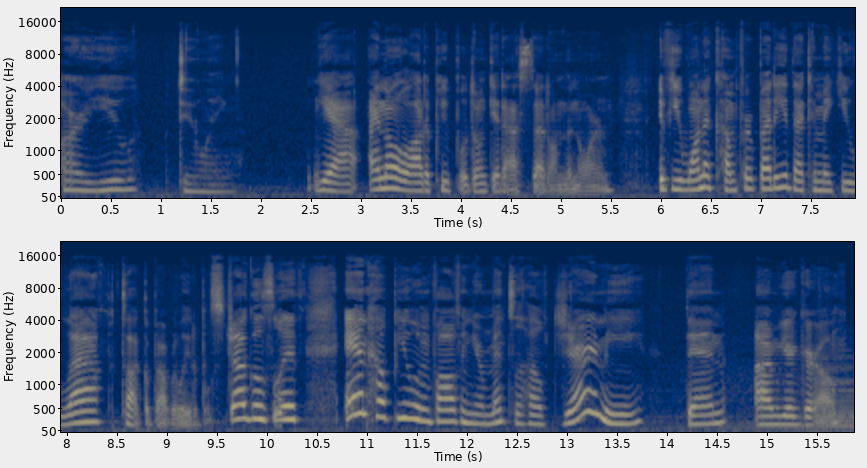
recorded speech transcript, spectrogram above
Are you doing? Yeah, I know a lot of people don't get asked that on the norm. If you want a comfort buddy that can make you laugh, talk about relatable struggles with, and help you evolve in your mental health journey, then I'm your girl.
